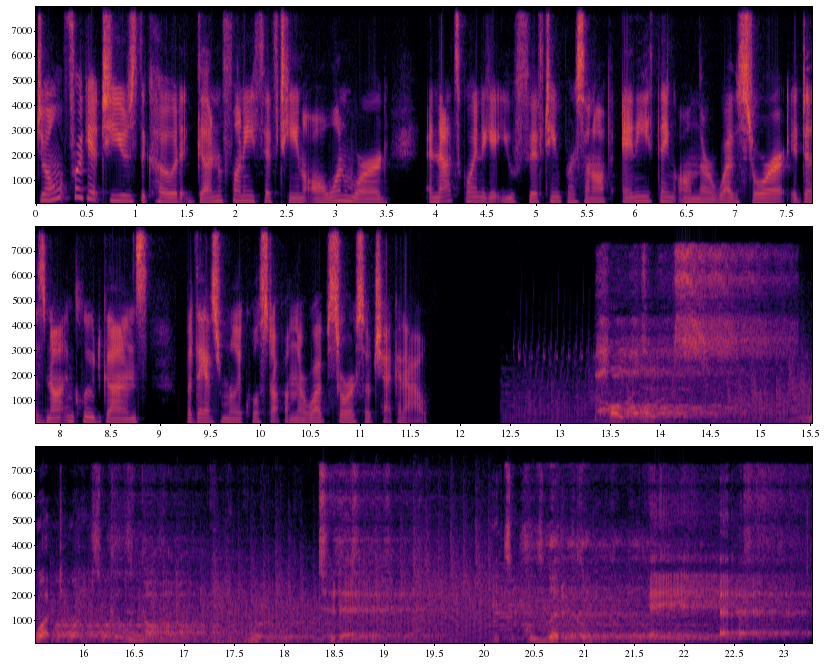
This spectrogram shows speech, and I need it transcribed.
don't forget to use the code GUNFUNNY15, all one word, and that's going to get you 15% off anything on their web store. It does not include guns but they have some really cool stuff on their web store, so check it out. Politics. What is going on in the world today? It's political AF.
